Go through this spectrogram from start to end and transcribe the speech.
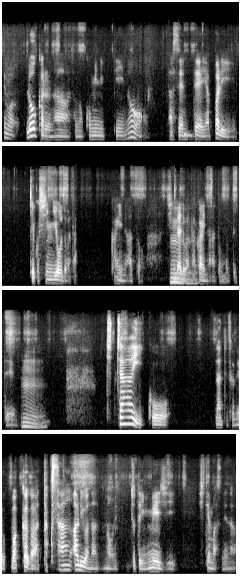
でもローカルなそのコミュニティの多選ってやっぱり結構信用度が高いなと信頼度が高いなと思ってて、うん。ちっちゃいこうなんていうんですかね輪っかがたくさんあるようなのをちょっとイメージしてますねなん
